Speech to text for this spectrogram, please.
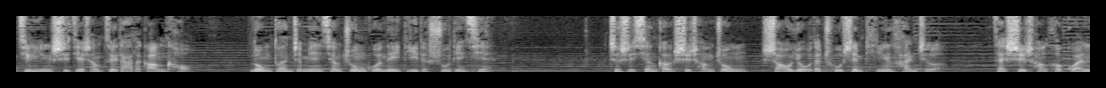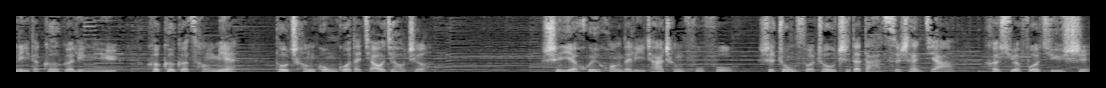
经营世界上最大的港口，垄断着面向中国内地的输电线。这是香港市场中少有的出身贫寒者，在市场和管理的各个领域和各个层面都成功过的佼佼者。事业辉煌的李嘉诚夫妇是众所周知的大慈善家和学佛居士，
